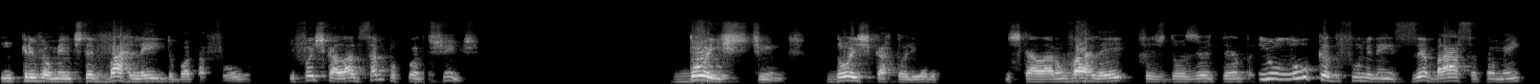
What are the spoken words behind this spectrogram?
incrivelmente, teve Varley do Botafogo e foi escalado, sabe por quantos times? Dois times, dois cartoleiros escalaram Varley, fez 12,80. E o Luca do Fluminense, Zebraça também,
